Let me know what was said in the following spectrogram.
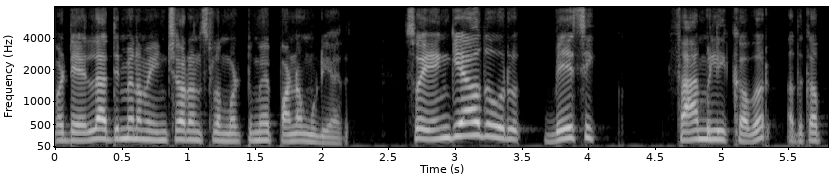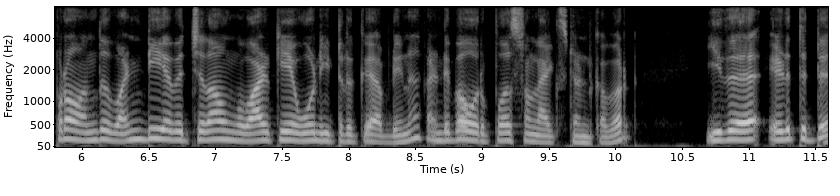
பட் எல்லாத்தையுமே நம்ம இன்சூரன்ஸில் மட்டுமே பண்ண முடியாது. ஸோ எங்கேயாவது ஒரு பேசிக் ஃபேமிலி கவர் அதுக்கப்புறம் வந்து வண்டியை வச்சு தான் உங்கள் வாழ்க்கையே ஓடிட்டுருக்கு அப்படின்னு அப்படின்னா கண்டிப்பாக ஒரு பர்சனல் ஆக்சிடென்ட் கவர் இதை எடுத்துட்டு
